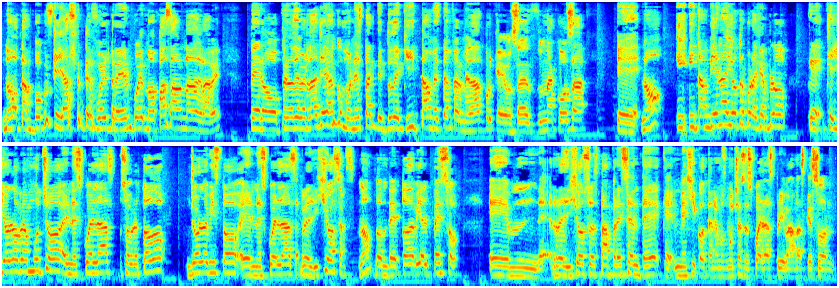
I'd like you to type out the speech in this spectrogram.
No, tampoco es que ya se te fue el tren, pues no ha pasado nada grave. Pero, pero de verdad llegan como en esta actitud de quítame esta enfermedad porque, o sea, es una cosa que, ¿no? Y, y también hay otro, por ejemplo, que, yo lo veo mucho en escuelas, sobre todo yo lo he visto en escuelas religiosas, ¿no? Donde todavía el peso em, religioso está presente, que en México tenemos muchas escuelas privadas que son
